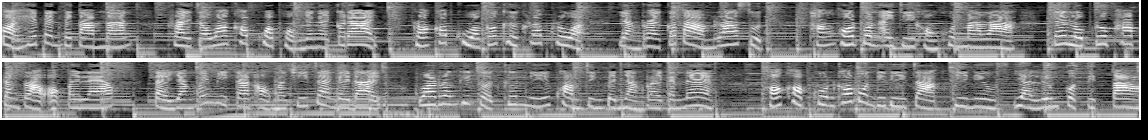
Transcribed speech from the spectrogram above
ปล่อยให้เป็นไปตามนั้น ใครจะว่าครอบครัวผมยังไงก็ได้ เพราะครอบครัวก็คือครอบครัว อย่างไรก็ตามล่าสุดทั้งโพสต์บนไอจีของคุณมาลา ได้ลบรูปภาพดังกล่าวออกไปแล้ว แต่ยังไม่มีการออกมาชี้แจงใด ๆ ว่าเรื่องที่เกิดขึ้นนี้ความจริงเป็นอย่างไรกันแน่ ขอขอบคุณข้อมูลดีๆ จาก T-News อย่าลืมกดติดตาม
